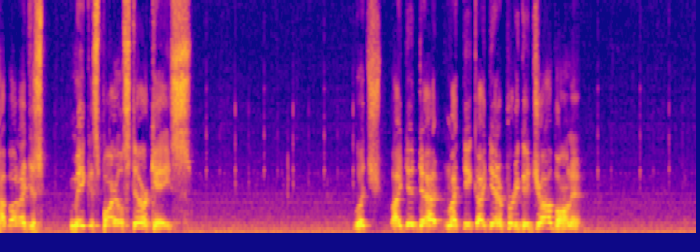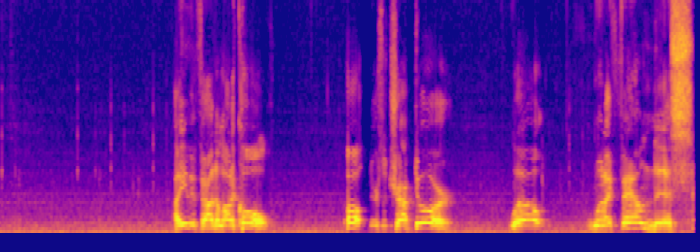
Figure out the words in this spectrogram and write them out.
how about I just make a spiral staircase? Which I did that, I think I did a pretty good job on it. I even found a lot of coal. Oh, there's a trap door. Well, when I found this,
